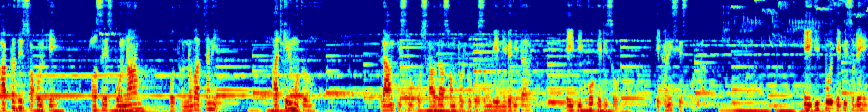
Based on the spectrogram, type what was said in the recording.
আপনাদের সকলকে অশেষ প্রণাম ও ধন্যবাদ জানিয়ে আজকের মতো রামকৃষ্ণ ও সারদা সম্পর্ক প্রসঙ্গে নিবেদিতা এই দিব্য এপিসোড এখানেই শেষ করলাম। এই দিব্য এপিসোডে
